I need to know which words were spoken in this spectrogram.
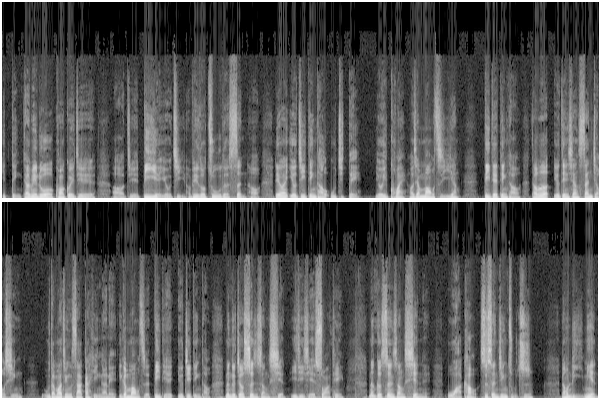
一顶。条面如果看过这啊这低的腰际，比如说猪的肾哈，另外腰际顶头有一块，有一块好像帽子一样，地底顶头差不多有点像三角形。五大毛巾有三角形啊？呢，一个帽子，地点有这顶头，那个叫肾上腺，以及些刷体。那个肾上腺呢，哇靠，是神经组织。然后里面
